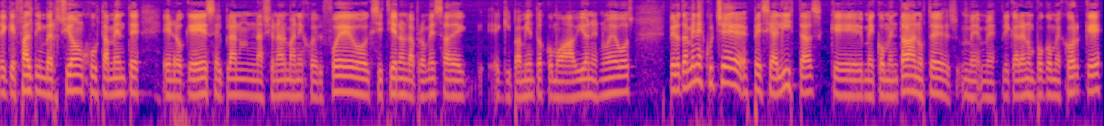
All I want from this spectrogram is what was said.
de que falta inversión justamente en lo que es el plan nacional manejo del fuego, existieron la promesa de equipamientos como aviones nuevos. Pero también escuché especialistas que me comentaban, ustedes me, explicarán un poco mejor, que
